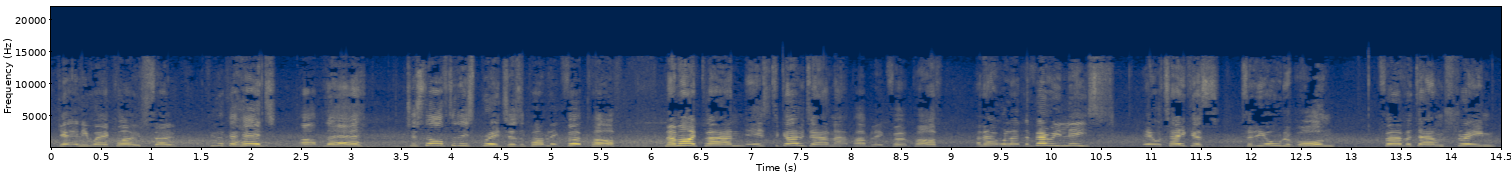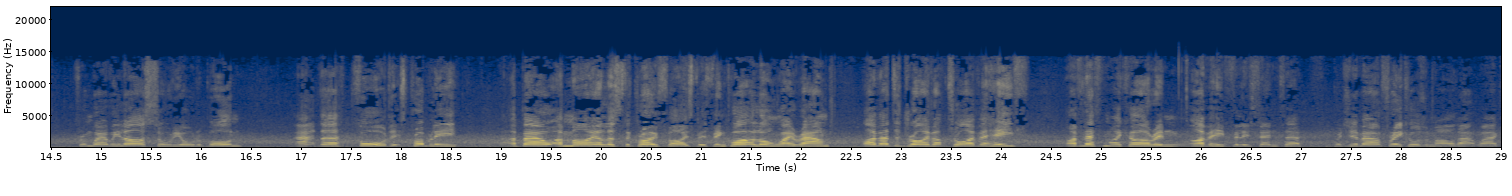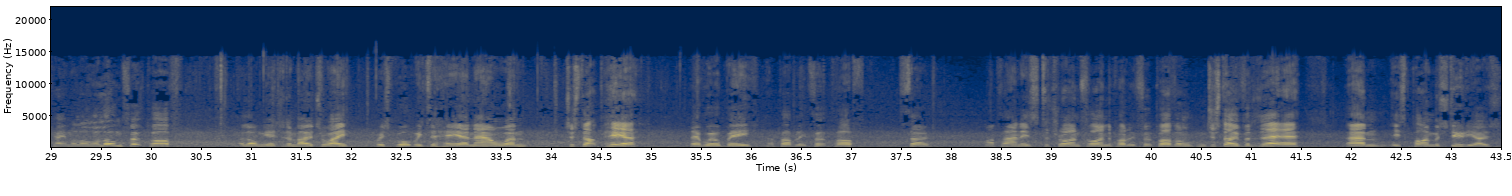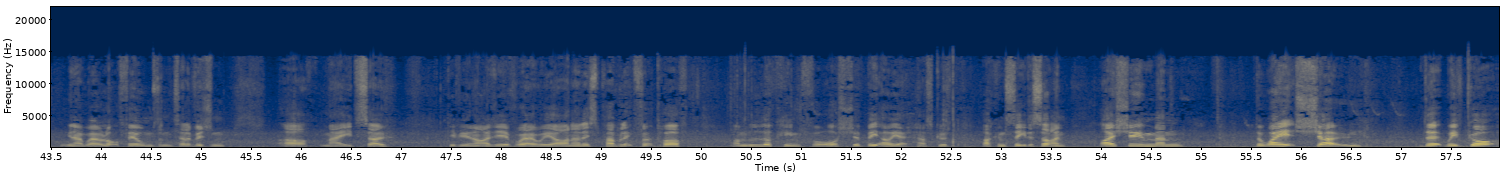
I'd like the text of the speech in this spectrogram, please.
get anywhere close. So if you look ahead up there, just after this bridge, there's a public footpath. Now my plan is to go down that public footpath, and that will at the very least, it will take us to the Alderbourne, further downstream from where we last saw the Alderbourne at the ford. It's probably about a mile as the crow flies, but it's been quite a long way round. I've had to drive up to Iver Heath. I've left my car in Iver Heath Village Centre, which is about three quarters of a mile that way. I came along a long footpath along the edge of the motorway, which brought me to here. Now, um, just up here, there will be a public footpath. So my plan is to try and find a public footpath. And just over there, um, is Pinewood Studios, you know, where a lot of films and television are made. So, give you an idea of where we are. Now, this public footpath I'm looking for should be, oh yeah, that's good. I can see the sign. I assume um, the way it's shown that we've got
